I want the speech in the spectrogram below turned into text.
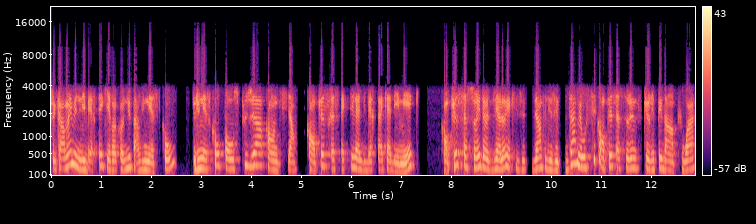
c'est quand même une liberté qui est reconnue par l'UNESCO. L'UNESCO pose plusieurs conditions. Qu'on puisse respecter la liberté académique, qu'on puisse s'assurer d'un dialogue avec les étudiantes et les étudiants, mais aussi qu'on puisse assurer une sécurité d'emploi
